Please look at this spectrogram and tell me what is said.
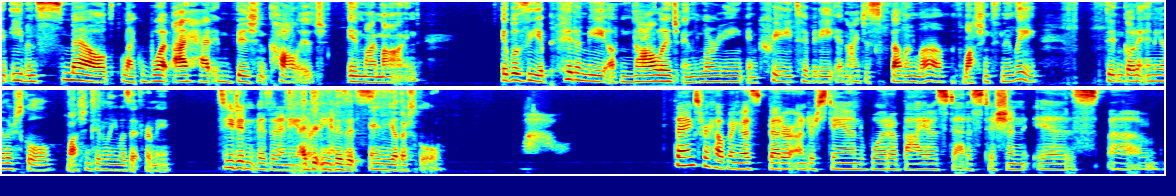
and even smelled like what I had envisioned college in my mind. It was the epitome of knowledge and learning and creativity, and I just fell in love with Washington and Lee. Didn't go to any other school. Washington and Lee was it for me. So you didn't visit any other I didn't campus. visit any other school. Thanks for helping us better understand what a biostatistician is. Um,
